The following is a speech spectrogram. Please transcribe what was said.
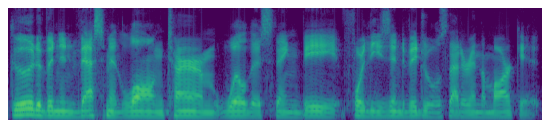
good of an investment long term will this thing be for these individuals that are in the market?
